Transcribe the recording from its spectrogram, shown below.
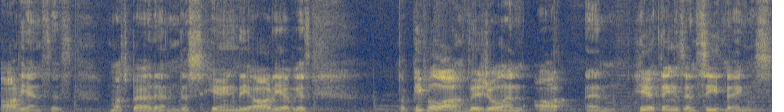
audience is much better than just hearing the audio because like people are visual and uh, and hear things and see things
